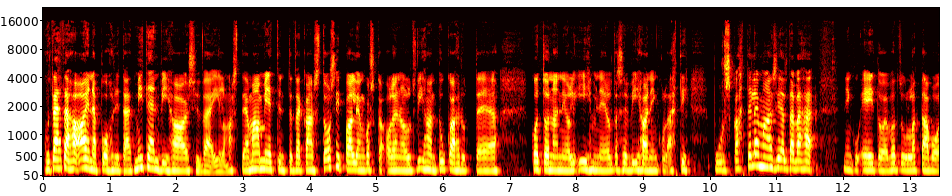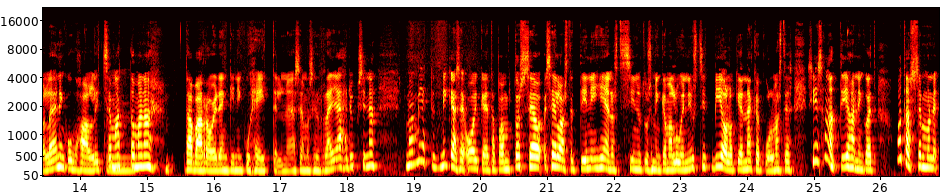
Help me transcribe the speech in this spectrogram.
kun tätähän aina pohditaan, että miten viha olisi hyvä ilmasta. Ja mä oon miettinyt tätä kanssa tosi paljon, koska olen ollut vihan tukahduttaja ja kotona niin oli ihminen, jolta se viha niin kuin lähti purskahtelemaan sieltä vähän niin kuin ei-toivotulla tavoilla ja niin kuin hallitsemattomana mm. tavaroidenkin niin kuin heittelynä ja semmoisin räjähdyksinä. Mä oon miettinyt, mikä se oikea tapa, mutta tuossa selostettiin niin hienosti siinä jutussa, minkä mä luin, just siitä biologian näkökulmasta. Ja siinä sanottiin ihan niin kuin, että ota semmoinen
